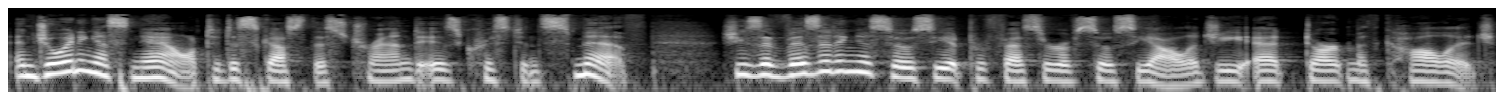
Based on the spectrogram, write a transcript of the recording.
And joining us now to discuss this trend is Kristin Smith. She's a visiting associate professor of sociology at Dartmouth College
